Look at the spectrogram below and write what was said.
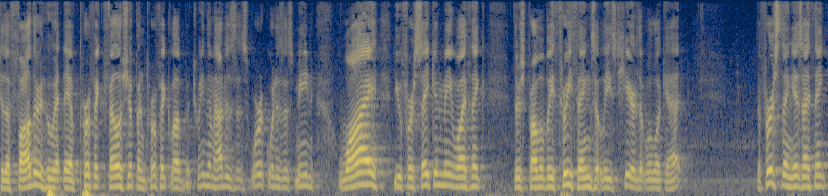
To the Father, who they have perfect fellowship and perfect love between them. How does this work? What does this mean? Why you forsaken me? Well, I think there's probably three things, at least here, that we'll look at. The first thing is, I think,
